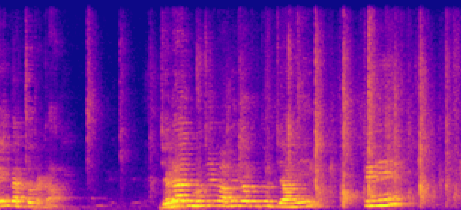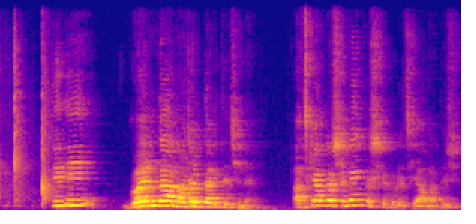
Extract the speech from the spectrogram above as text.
এই ব্যর্থতা কার? জেনারেল মুজিব, আমি যতদূর জানি, তিনি তিনি গোয়েন্দা নজরদারিতে ছিলেন। আজকে আমরা সেটাই প্রশ্ন করেছি আমার দেশে।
